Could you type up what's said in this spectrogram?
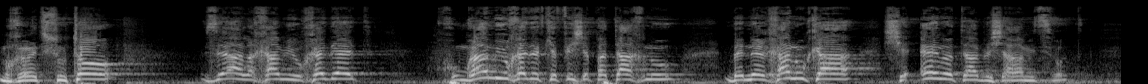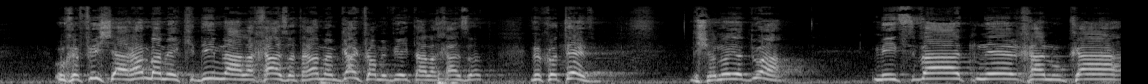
מוכר את סוטו, זה הלכה מיוחדת חומרה מיוחדת כפי שפתחנו בנר חנוכה שאין אותה בשאר המצוות. וכפי שהרמב"ם הקדים להלכה הזאת, הרמב"ם גם כבר מביא את ההלכה הזאת וכותב, לשונו ידוע, מצוות נר חנוכה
